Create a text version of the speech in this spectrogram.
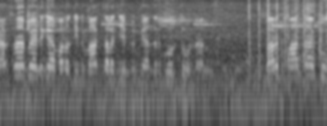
నరసరాపేటగా మనం దీన్ని మార్చాలని చెప్పి మీ అందరిని కోరుతూ ఉన్నాను భారత్ మాతాకు.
